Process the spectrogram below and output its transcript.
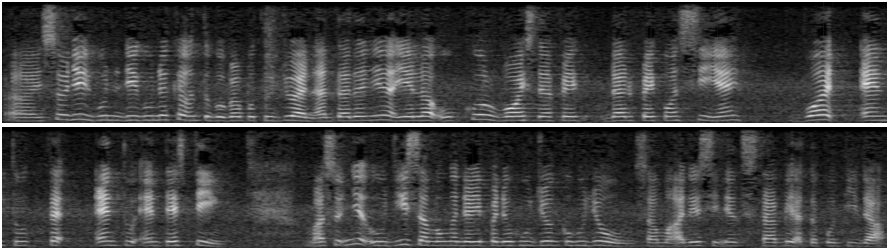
Uh, so dia guna, digunakan untuk beberapa tujuan. Antaranya ialah ukur voice dan, fre- dan frekuensi eh. Buat end to te- end to end testing. Maksudnya uji sambungan daripada hujung ke hujung. Sama ada signal stabil ataupun tidak.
